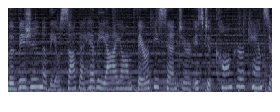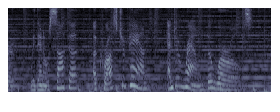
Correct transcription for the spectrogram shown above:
The vision of the Osaka Heavy Ion Therapy Center is to conquer cancer within Osaka, across Japan, and around the world.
